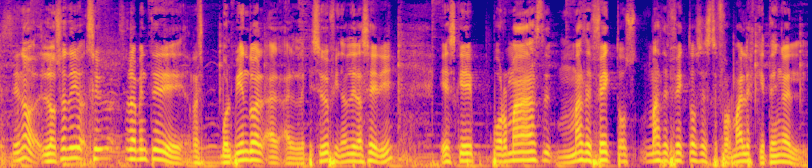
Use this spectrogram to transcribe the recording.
Este, no, lo solamente, volviendo al, al- al episodio final de la serie, es que por más, más defectos, más defectos este, formales que tenga el,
